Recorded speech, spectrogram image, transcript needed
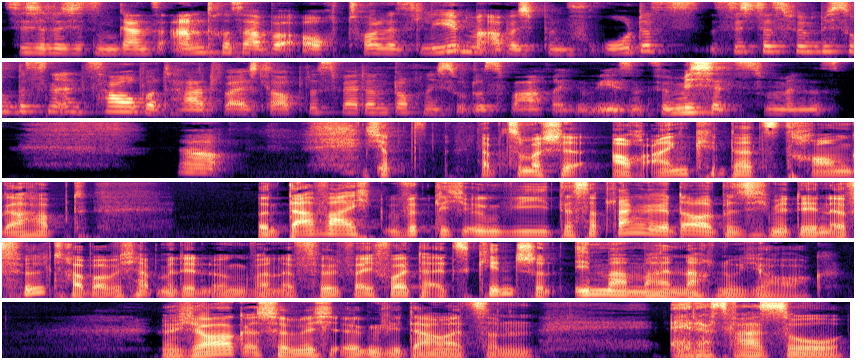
sicherlich jetzt ein ganz anderes, aber auch tolles Leben. Aber ich bin froh, dass sich das für mich so ein bisschen entzaubert hat, weil ich glaube, das wäre dann doch nicht so das Wahre gewesen. Für mich jetzt zumindest. Ja. Ich habe hab zum Beispiel auch einen Kindheitstraum gehabt. Und da war ich wirklich irgendwie, das hat lange gedauert, bis ich mir den erfüllt habe, aber ich habe mir den irgendwann erfüllt, weil ich wollte als Kind schon immer mal nach New York. New York ist für mich irgendwie damals so ein, ey, das war so,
